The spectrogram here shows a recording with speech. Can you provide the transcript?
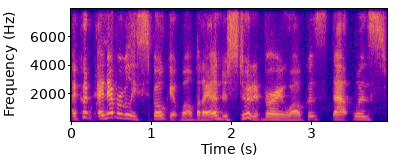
I couldn't i never really spoke it well but i understood it very well because that was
